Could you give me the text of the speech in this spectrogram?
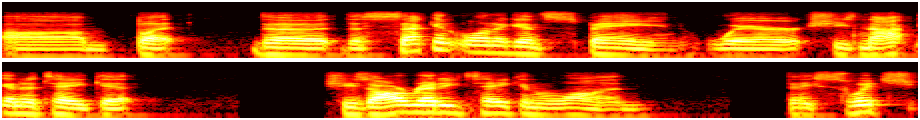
um, but the the second one against Spain, where she's not going to take it, she's already taken one. They switch.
